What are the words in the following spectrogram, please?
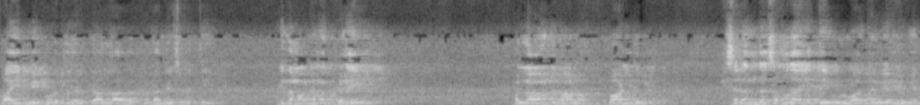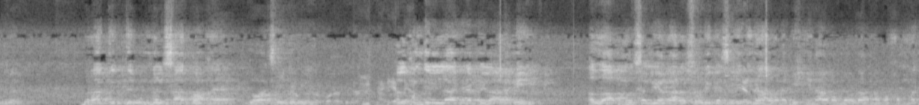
வாய்ப்பை கொடுத்ததற்கு அல்லாஹ்வுக்கு நன்றி செலுத்தி இந்த மன மக்களை பல்லாண்டு காலம் வாழ்ந்து சிறந்த சமுதாயத்தை உருவாக்க வேண்டும் என்று பிரார்த்தித்து உங்கள் சார்பாக துவா செய்கிறேன் ஃபோட்டோ எடுத்துக்கலாம் அல்ஹம்துலில்லாஹி ரப்பில் ஆலமீன் اللهم صل على رسولك سيدنا ونبينا ومولانا محمد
